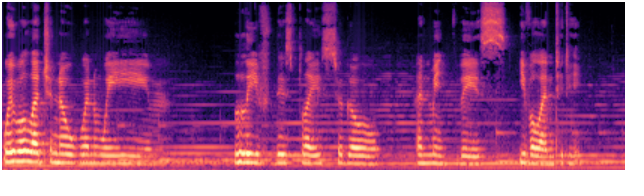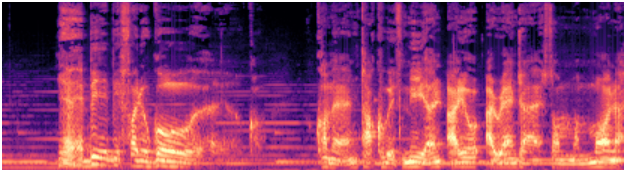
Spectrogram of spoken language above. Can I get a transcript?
we will let you know when we leave this place to go and meet this evil entity. Yeah, be, before you go, uh, come and talk with me, and I'll arrange uh, some money,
